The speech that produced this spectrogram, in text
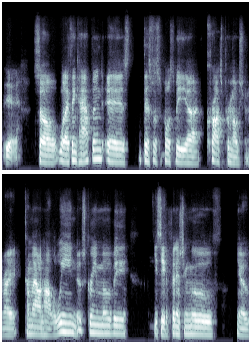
Yeah. So what I think happened is this was supposed to be a cross promotion, right? Come out on Halloween, new Scream movie. You see the finishing move. You know,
